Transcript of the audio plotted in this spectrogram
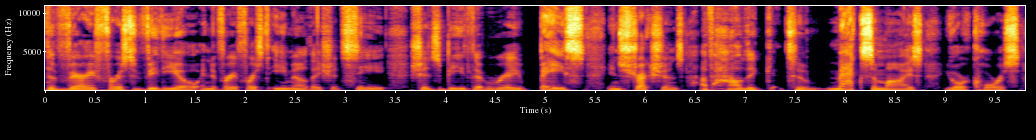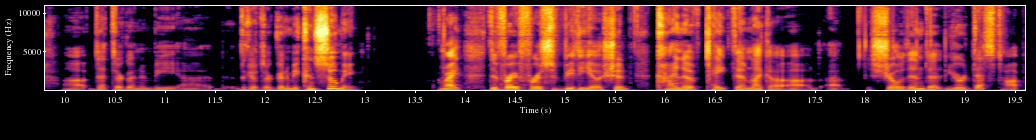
the very first video and the very first email they should see should be the really base instructions of how to maximize your course uh, that they're going to be uh, that they're going to be consuming right? The very first video should kind of take them like a, a, a show them that your desktop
